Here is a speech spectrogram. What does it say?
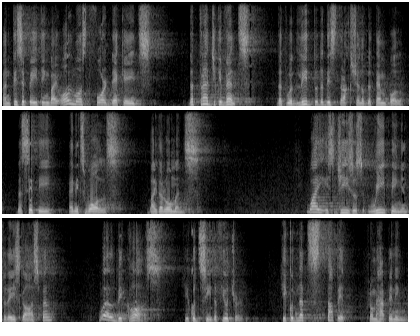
anticipating by almost four decades the tragic events that would lead to the destruction of the temple, the city, and its walls by the Romans. Why is Jesus weeping in today's gospel? Well, because he could see the future. He could not stop it from happening.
